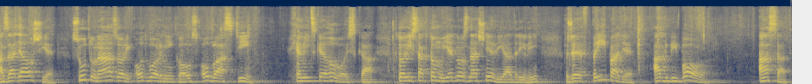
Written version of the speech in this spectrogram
A za ďalšie, sú tu názory odborníkov z oblasti chemického vojska, ktorí sa k tomu jednoznačne vyjadrili, že v prípade, ak by bol Asad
